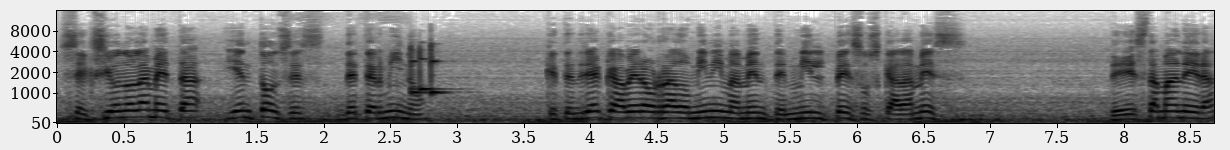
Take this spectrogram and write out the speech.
Secciono la meta y entonces determino que tendría que haber ahorrado mínimamente mil pesos cada mes. De esta manera,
